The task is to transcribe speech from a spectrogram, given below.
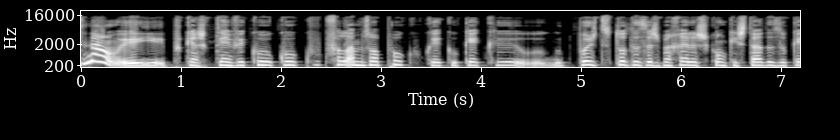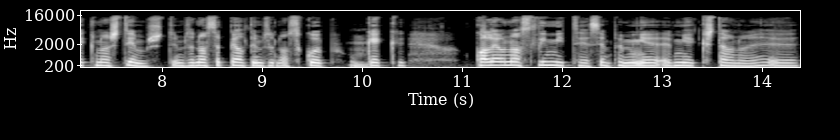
não, e, porque acho que tem a ver com, com, com, o que falámos há pouco. O que, é que, o que é que, depois de todas as barreiras conquistadas, o que é que nós temos? Temos a nossa pele, temos o nosso corpo. Hum. O que é que. Qual é o nosso limite? É sempre a minha, a minha questão, não é?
